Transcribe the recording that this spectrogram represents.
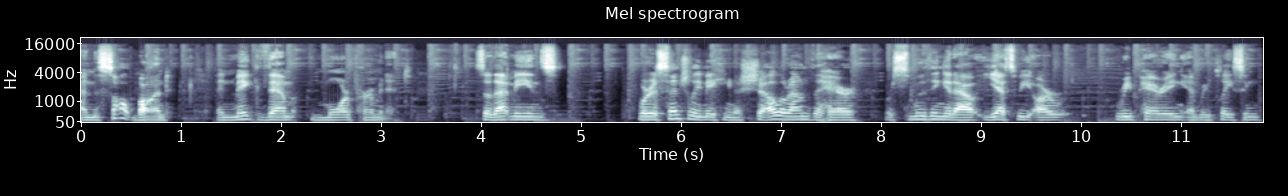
and the salt bond and make them more permanent. So that means we're essentially making a shell around the hair, we're smoothing it out. Yes, we are repairing and replacing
